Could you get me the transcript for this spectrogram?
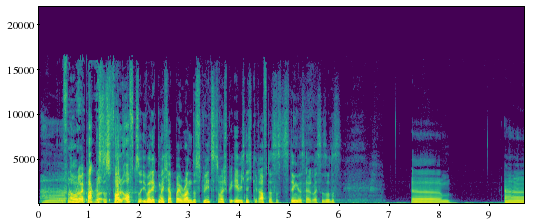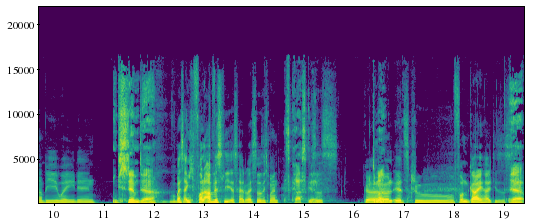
Ah, aber Ra- bei Pack Ra- ist das voll oft so. Überleg mal, ich habe bei Run the Streets zum Beispiel ewig nicht gerafft, dass es das Ding ist halt, weißt du so, das. Ähm. I'll be waiting. Stimmt, ja. Wobei es eigentlich voll obviously ist halt, weißt du, was ich meine? Ist krass, gell? Dieses Girl, it's true von Guy halt, dieses. Ja.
